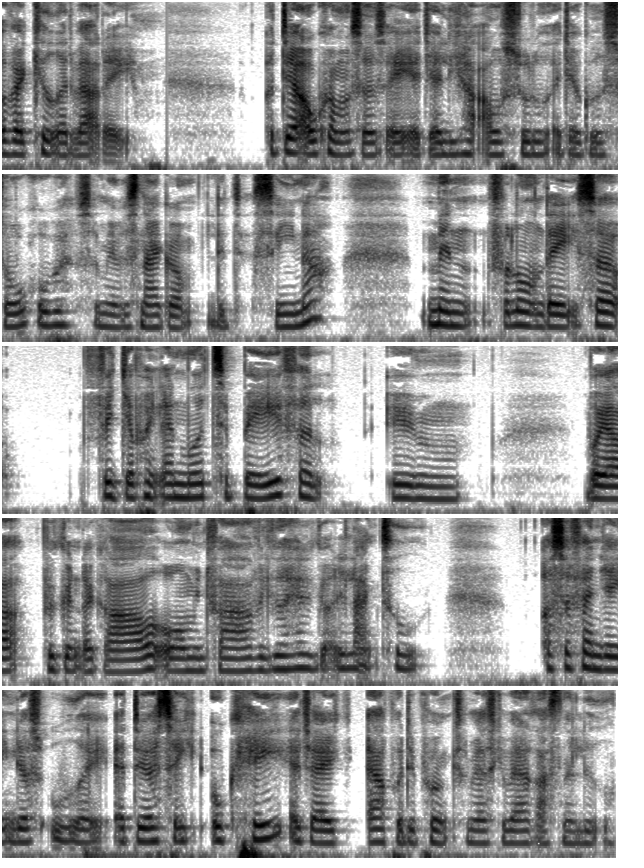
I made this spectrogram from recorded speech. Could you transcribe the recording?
at være ked af det hver dag. Og det afkommer så også af, at jeg lige har afsluttet, at jeg er gået i sovegruppe, som jeg vil snakke om lidt senere. Men forleden dag, så fik jeg på en eller anden måde et tilbagefald, øhm, hvor jeg begyndte at græde over min far, hvilket jeg har gjort i lang tid. Og så fandt jeg egentlig også ud af, at det er også helt okay, at jeg ikke er på det punkt, som jeg skal være resten af livet.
